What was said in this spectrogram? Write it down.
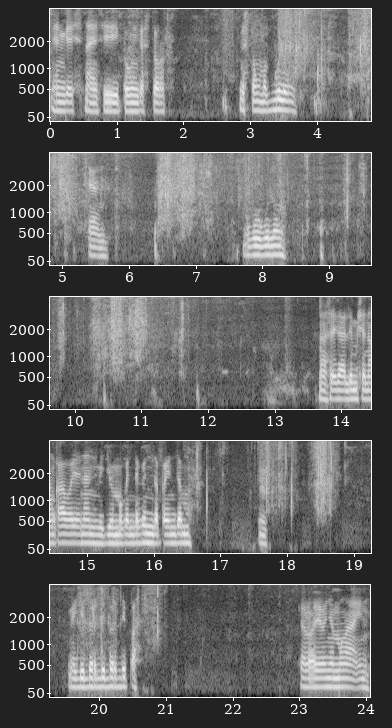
Yan guys, na yan si Poging Castor. Gustong magbulong. Yan. Nagugulong. Nasa ilalim siya ng kawayanan. Medyo maganda-ganda pa yung damo. Hmm. Medyo berde-berde pa. Pero ayaw niya mangain.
